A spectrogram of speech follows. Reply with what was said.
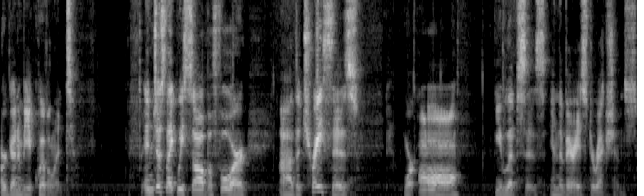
are going to be equivalent. And just like we saw before, uh, the traces were all ellipses in the various directions.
